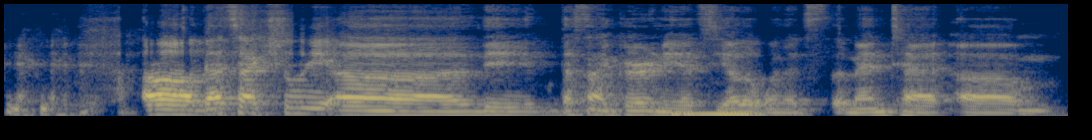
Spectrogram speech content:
uh, that's actually uh the that's not gurney. That's the other one. That's the mentat. Um,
